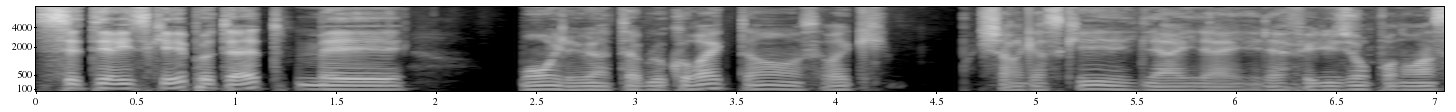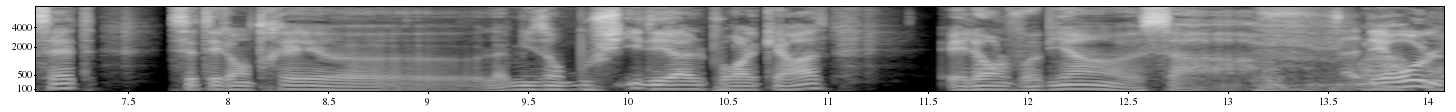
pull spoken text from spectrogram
c'était risqué peut-être, mais bon, il a eu un tableau correct. hein. C'est vrai que Charles Gasquet, il a, il a, il a fait illusion pendant un set. C'était l'entrée, euh, la mise en bouche idéale pour Alcaraz. Et là, on le voit bien, euh, ça. Ça voilà, déroule.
